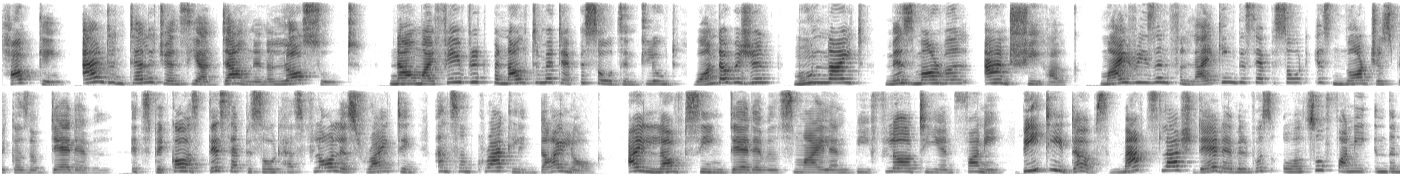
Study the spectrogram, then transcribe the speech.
Hulk King, and Intelligentsia down in a lawsuit. Now, my favorite penultimate episodes include WandaVision, Moon Knight, Ms. Marvel, and She Hulk. My reason for liking this episode is not just because of Daredevil. It's because this episode has flawless writing and some crackling dialogue. I loved seeing Daredevil smile and be flirty and funny. BT Dubs, Matt slash Daredevil was also funny in the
